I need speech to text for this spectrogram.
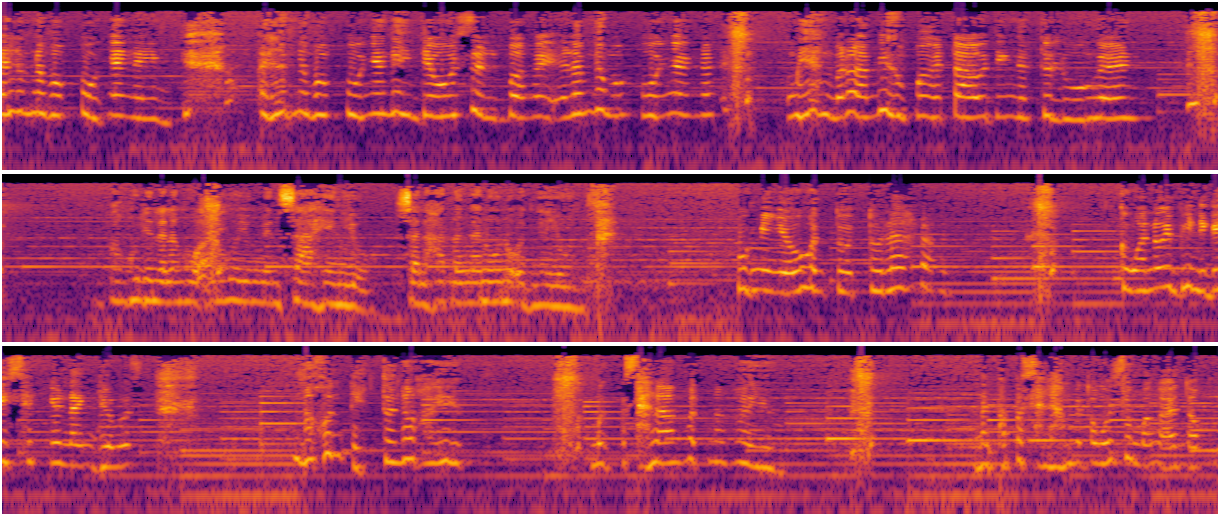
Alam naman po niya na hindi, alam naman po niya na hindi ako salbahay. Alam naman po niya na may marami yung mga tao ding natulungan. Panghuli na lang ho, ano yung mensahe niyo sa lahat ng nanonood ngayon? Huwag ninyo akong tutularan. Kung ano ibinigay sa inyo ng Diyos, makontento na kayo. Magpasalamat na kayo. Nagpapasalamat ako sa mga anak ko.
